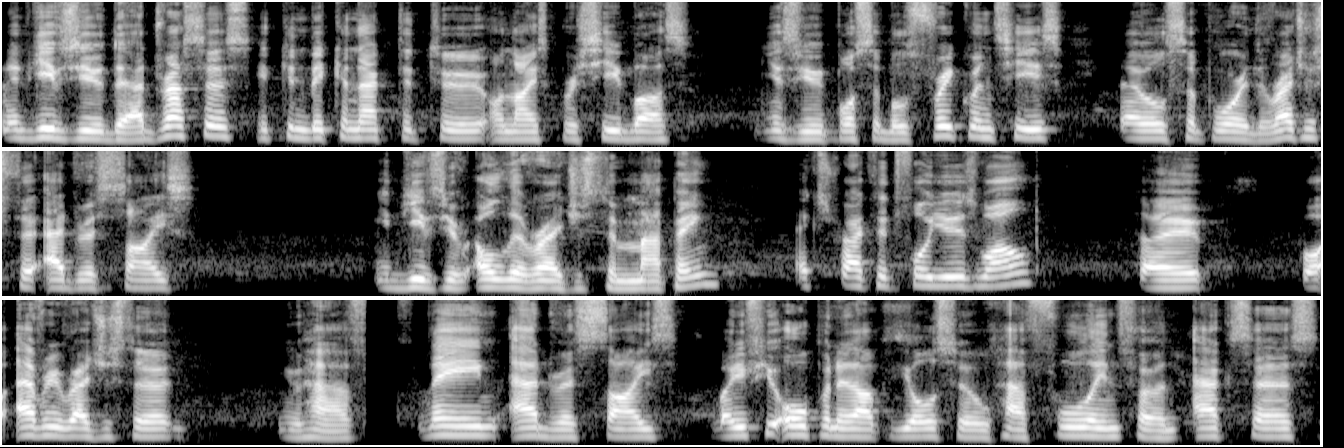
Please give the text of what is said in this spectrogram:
It gives you the addresses it can be connected to on I2C bus, gives you possible frequencies that will support the register address size, it gives you all the register mapping extracted for you as well. So for every register, you have name, address, size. But if you open it up, you also have full info and access,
